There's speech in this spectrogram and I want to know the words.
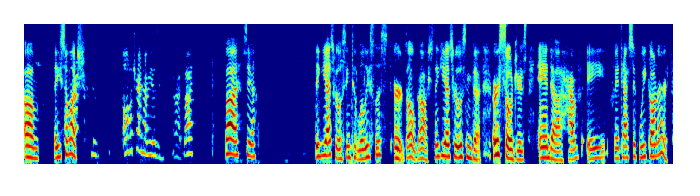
Um, thank you so much. I'll try and have you as a. All right, bye. Bye. See ya. Thank you guys for listening to Lily's List. Or oh gosh, thank you guys for listening to Earth Soldiers, and uh, have a fantastic week on Earth.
